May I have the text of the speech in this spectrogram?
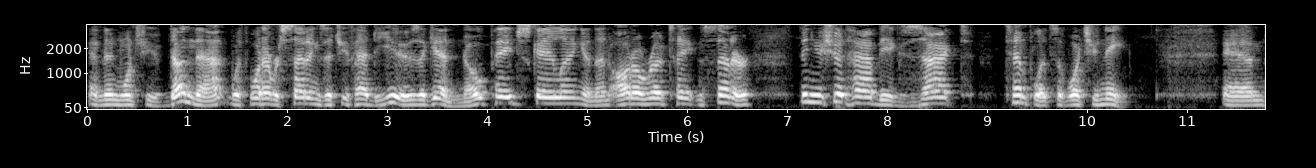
And then once you've done that with whatever settings that you've had to use, again, no page scaling and then auto rotate and center, then you should have the exact templates of what you need. And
